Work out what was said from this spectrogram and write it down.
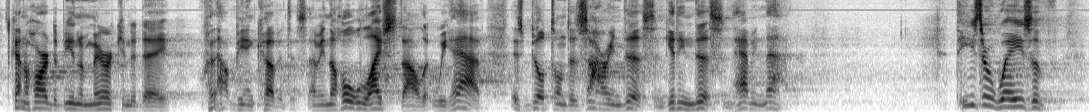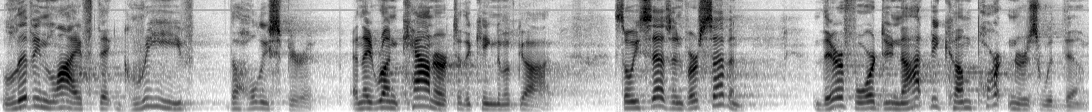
It's kind of hard to be an American today without being covetous. I mean, the whole lifestyle that we have is built on desiring this and getting this and having that. These are ways of living life that grieve the Holy Spirit and they run counter to the kingdom of God. So he says in verse 7 Therefore, do not become partners with them.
